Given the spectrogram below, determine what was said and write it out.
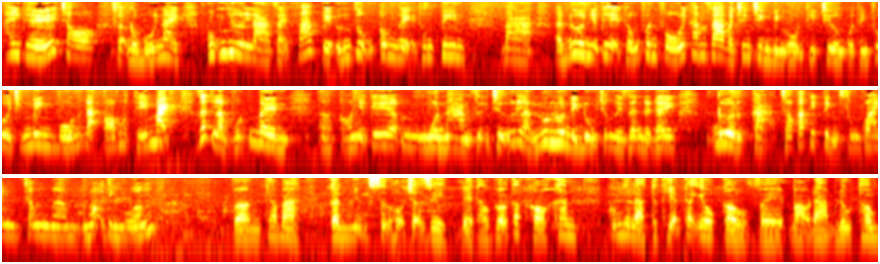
thay thế cho chợ đầu mối này, cũng như là giải pháp về ứng dụng công nghệ thông tin và ờ, đưa những cái hệ thống phân phối tham gia vào chương trình bình ổn thị trường của thành phố Hồ Chí Minh vốn đã có một thế mạnh rất là vững bền ờ, có những cái nguồn hàng dự trữ là luôn luôn đầy đủ cho người dân ở đây đưa được cả cho các cái tỉnh xung quanh trong ờ, mọi tình huống. Vâng, theo bà, cần những sự hỗ trợ gì để tháo gỡ các khó khăn cũng như là thực hiện các yêu cầu về bảo đảm lưu thông,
